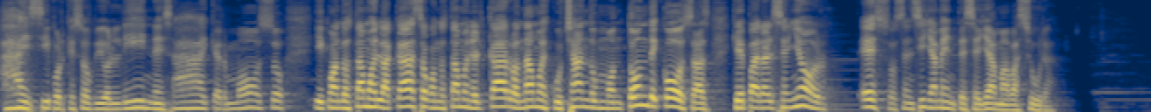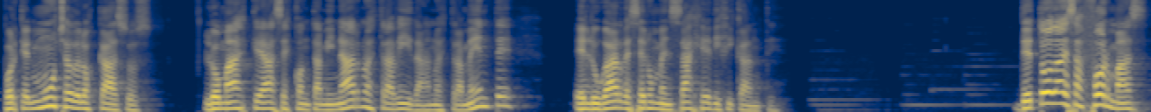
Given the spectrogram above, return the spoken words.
Ay, sí, porque esos violines, ay, qué hermoso. Y cuando estamos en la casa, cuando estamos en el carro, andamos escuchando un montón de cosas que para el Señor eso sencillamente se llama basura. Porque en muchos de los casos lo más que hace es contaminar nuestra vida, nuestra mente, en lugar de ser un mensaje edificante. De todas esas formas,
